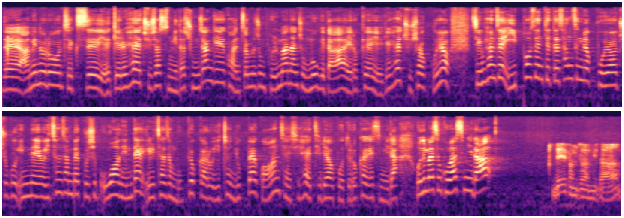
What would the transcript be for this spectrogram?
네, 아미노로직스 얘기를 해주셨습니다. 중장기 관점을 좀 볼만한 종목이다 이렇게 얘기를 해주셨고요. 지금 현재 2%대 상승력 보여주고 있네요. 2,395원인데 1차적 목표가로 2,600원 제시해 드려보도록 하겠습니다. 오늘 말씀 고맙습니다. 네, 감사합니다.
